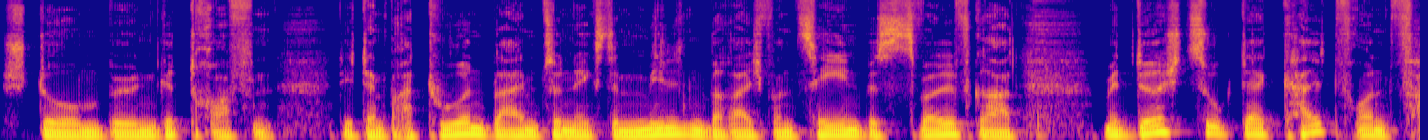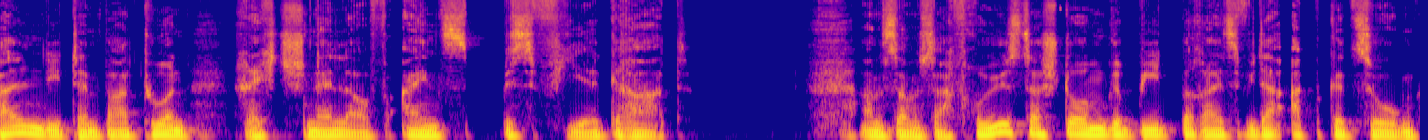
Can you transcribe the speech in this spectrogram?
Sturmböen getroffen. Die Temperaturen bleiben zunächst im milden Bereich von 10 bis 12 Grad. Mit Durchzug der Kaltfront fallen die Temperaturen recht schnell auf 1 bis 4 Grad. Am Samstag früh ist das Sturmgebiet bereits wieder abgezogen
